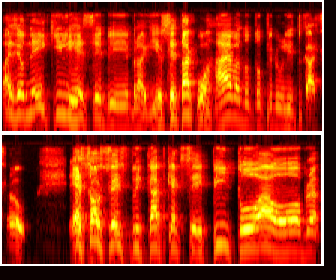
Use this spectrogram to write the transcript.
Mas eu nem quis lhe receber, Braguinha. Você está com raiva, doutor Pirulito Caixão? É só você explicar porque é que você pintou a obra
